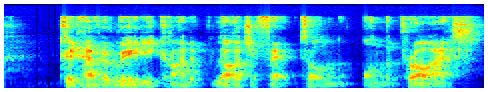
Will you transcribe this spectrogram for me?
could have a really kind of large effect on on the price,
